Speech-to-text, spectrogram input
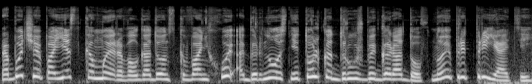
Рабочая поездка мэра Волгодонска Ваньхой обернулась не только дружбой городов, но и предприятий.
